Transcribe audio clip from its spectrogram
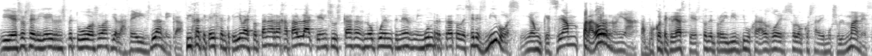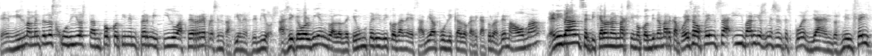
y eso sería irrespetuoso hacia la fe islámica. Fíjate que hay gente que lleva esto tan a rajatabla que en sus casas no pueden tener ningún retrato de seres vivos, ni aunque sean para adorno ni nada. Tampoco te creas que esto de prohibir dibujar algo es solo cosa de musulmanes, ¿eh? Mismamente los judíos tampoco tienen permitido hacer representaciones de Dios. Así que volviendo a lo de que un periódico danés había publicado caricaturas de Mahoma, en Irán se picaron al máximo con Dinamarca por esa ofensa y varios meses después, ya en 2006,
